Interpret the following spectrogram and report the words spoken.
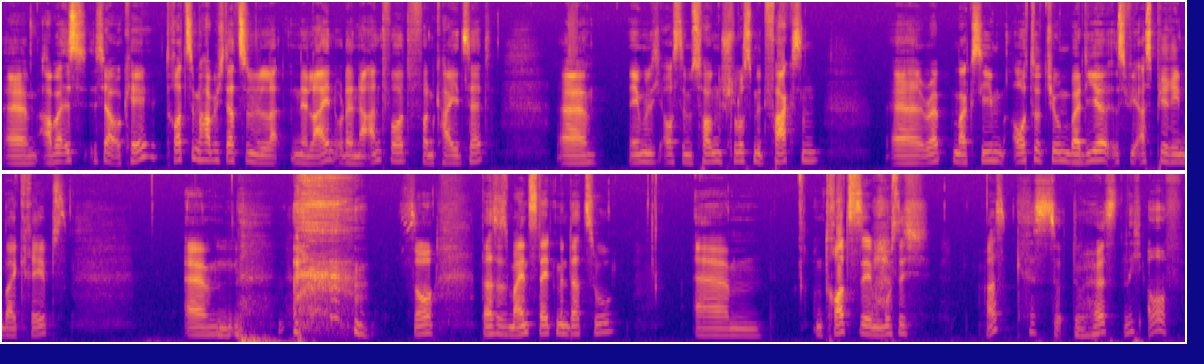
Ähm, aber ist, ist ja okay. Trotzdem habe ich dazu eine, Li- eine Line oder eine Antwort von KIZ. Ähm, nämlich aus dem Song Schluss mit Faxen. Äh, rappt Maxim, Autotune bei dir ist wie Aspirin bei Krebs. Ähm, so, das ist mein Statement dazu. Ähm, und trotzdem muss ich. Was? Chris, du, hörst nicht auf.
